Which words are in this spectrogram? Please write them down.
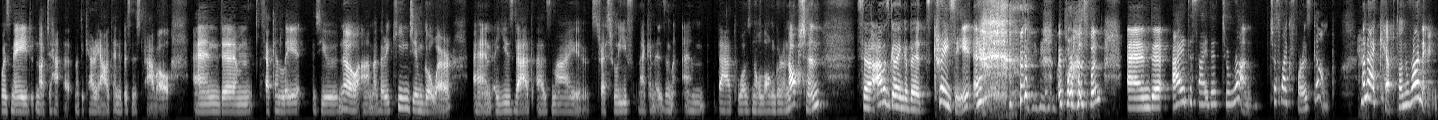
was made not to ha- not to carry out any business travel. And um, secondly, as you know, I'm a very keen gym goer, and I use that as my stress relief mechanism. And that was no longer an option. So I was going a bit crazy, my poor husband, and uh, I decided to run, just like Forrest Gump. And I kept on running.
